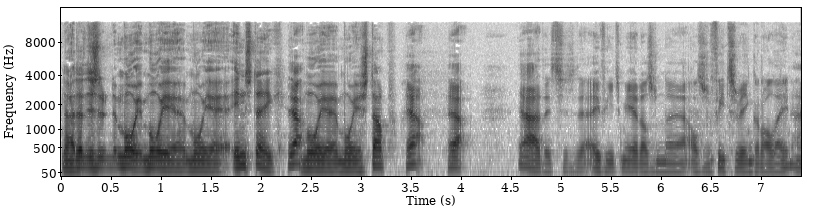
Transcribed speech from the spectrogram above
Nou, dat is een mooie, mooie, mooie insteek. Ja. Mooie, mooie stap. Ja, ja. ja, dit is even iets meer als een, eh, als een fietswinkel alleen. Hè?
